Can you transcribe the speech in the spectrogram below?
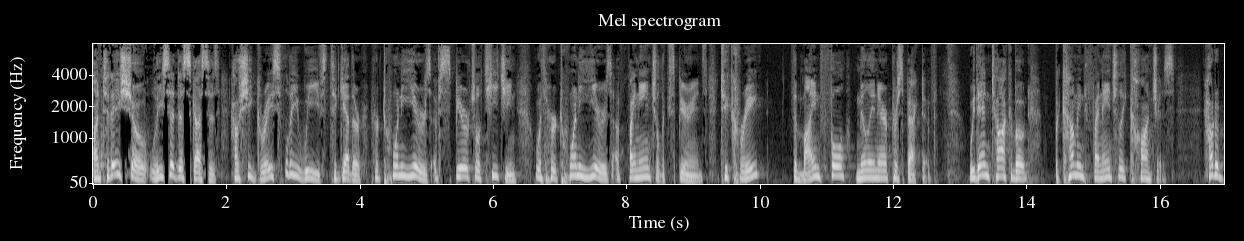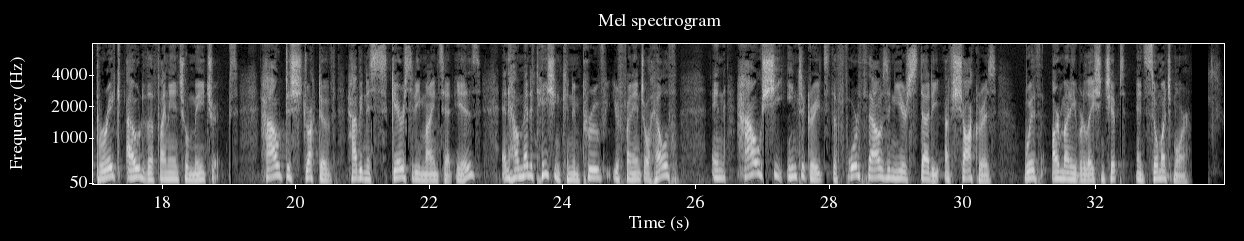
On today's show, Leisa discusses how she gracefully weaves together her 20 years of spiritual teaching with her 20 years of financial experience to create the mindful millionaire perspective. We then talk about becoming financially conscious, how to break out of the financial matrix, how destructive having a scarcity mindset is, and how meditation can improve your financial health and how she integrates the 4,000 year study of chakras with our money relationships and so much more.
